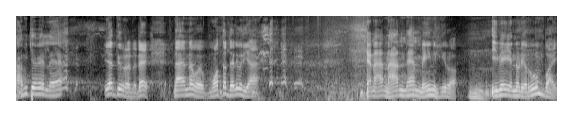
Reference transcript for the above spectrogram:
காமிக்கவே இல்லை? ஏற்றி விட்றேன் டேய் நான் என்ன மொத்த டெலிவரியா ஏன்னா நான் தான் மெயின் ஹீரோ இவன் என்னுடைய ரூம் பாய்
